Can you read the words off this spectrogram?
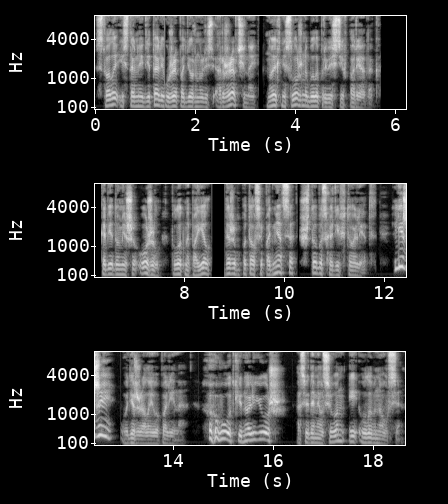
Стволы и стальные детали уже подернулись ржавчиной, но их несложно было привести в порядок. К обеду Миша ожил, плотно поел, даже попытался подняться, чтобы сходить в туалет. «Лежи!» – удержала его Полина. «Водки нальешь?» – осведомился он и улыбнулся.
